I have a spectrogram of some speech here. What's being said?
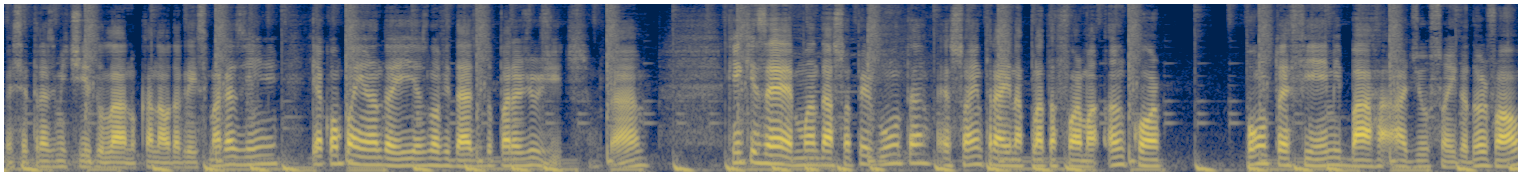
Vai ser transmitido lá no canal da Grace Magazine e acompanhando aí as novidades do Para Jiu-Jitsu, tá? Quem quiser mandar sua pergunta, é só entrar aí na plataforma ancor.fm barra Adilson Dorval,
